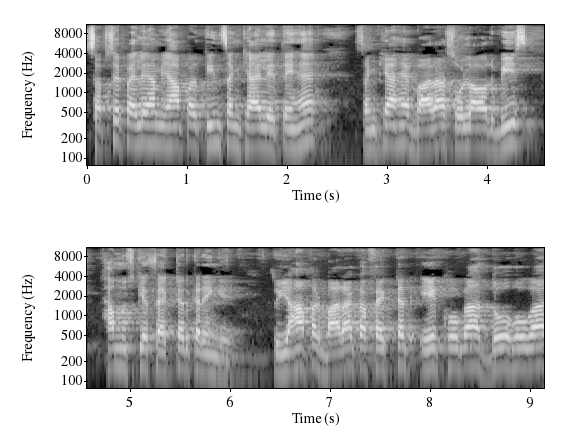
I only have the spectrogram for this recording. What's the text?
सबसे पहले हम यहाँ पर तीन संख्याएँ लेते हैं। संख्या है 12, 16 और 20 हम उसके फैक्टर करेंगे। तो यहाँ पर 12 का फैक्टर एक होगा दो होगा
